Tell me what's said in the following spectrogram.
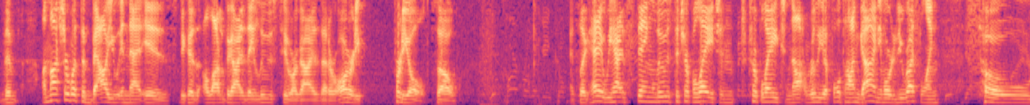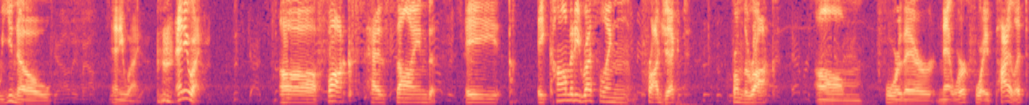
the I'm not sure what the value in that is because a lot of the guys they lose to are guys that are already pretty old. So it's like, hey, we had Sting lose to Triple H, and Triple H not really a full time guy anymore to do wrestling. So you know. Anyway, anyway, uh, Fox has signed a a comedy wrestling project from The Rock um, for their network for a pilot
